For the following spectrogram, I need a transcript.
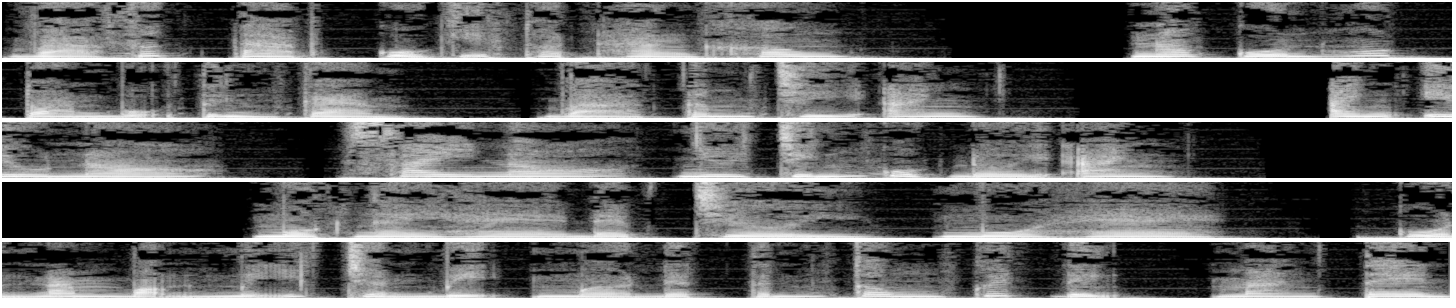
và phức tạp của kỹ thuật hàng không. Nó cuốn hút toàn bộ tình cảm và tâm trí anh. Anh yêu nó, say nó như chính cuộc đời anh. Một ngày hè đẹp trời, mùa hè, của năm bọn Mỹ chuẩn bị mở đợt tấn công quyết định mang tên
